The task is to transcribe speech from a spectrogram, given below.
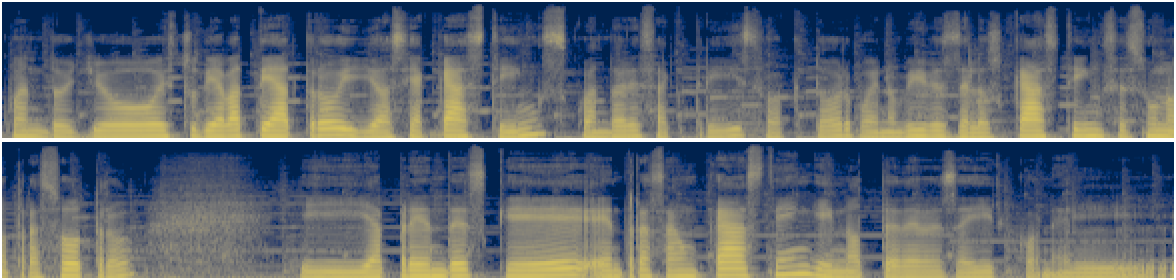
cuando yo estudiaba teatro y yo hacía castings, cuando eres actriz o actor, bueno, vives de los castings, es uno tras otro y aprendes que entras a un casting y no te debes de ir con, el,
